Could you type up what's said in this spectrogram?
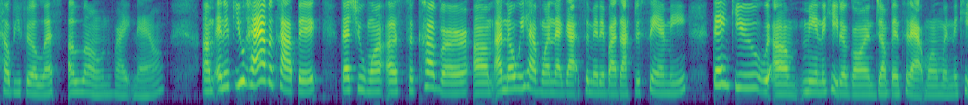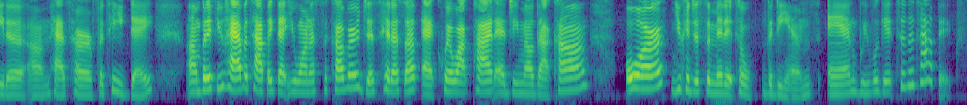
help you feel less alone right now. Um, and if you have a topic that you want us to cover, um, I know we have one that got submitted by Dr. Sammy. Thank you. Um, me and Nikita are going to jump into that one when Nikita um, has her fatigue day. Um, but if you have a topic that you want us to cover, just hit us up at queerwocpod at gmail.com or you can just submit it to the DMs and we will get to the topics.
